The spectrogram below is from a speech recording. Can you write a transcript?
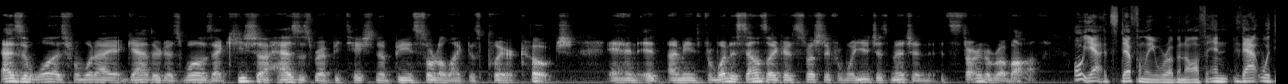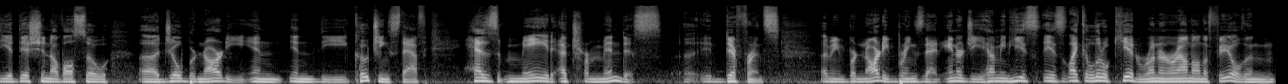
as it was from what I gathered as well, is that Kiesau has this reputation of being sort of like this player coach. And it, I mean, from what it sounds like, especially from what you just mentioned, it's starting to rub off. Oh yeah, it's definitely rubbing off, and that with the addition of also uh, Joe Bernardi in in the coaching staff has made a tremendous uh, difference. I mean, Bernardi brings that energy. I mean, he's is like a little kid running around on the field, and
